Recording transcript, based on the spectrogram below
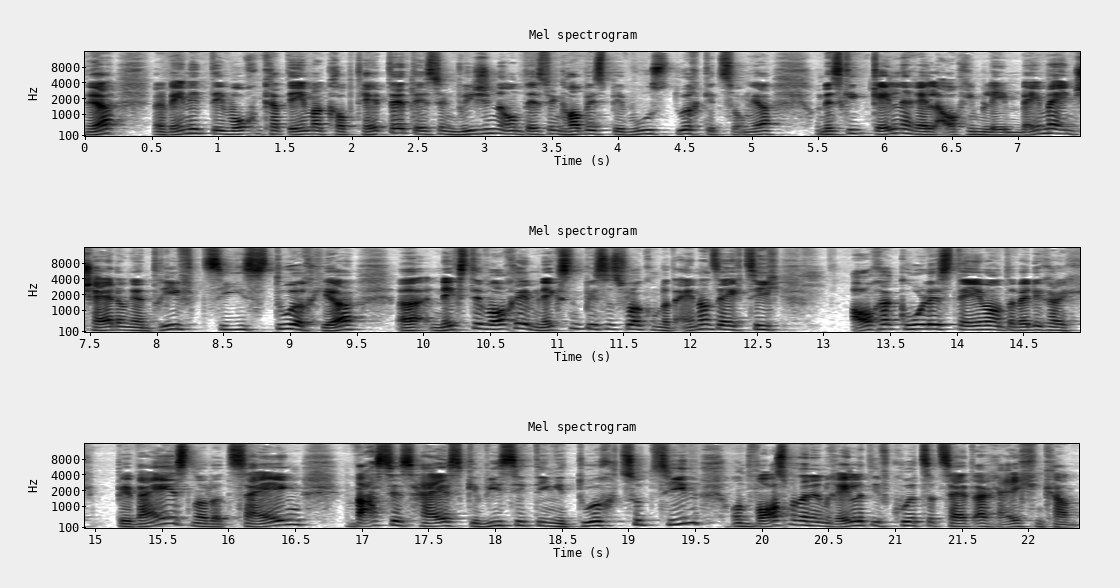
Ja? Weil wenn ich die Woche kein Thema gehabt hätte, deswegen Vision und deswegen habe ich es bewusst durchgezogen. Ja? Und es gibt generell auch im Leben, wenn man Entscheidungen trifft, zieh es durch. Ja? Äh, nächste Woche im nächsten Business Vlog 161 auch ein cooles Thema und da werde ich euch beweisen oder zeigen, was es heißt, gewisse Dinge durchzuziehen und was man dann in relativ kurzer Zeit erreichen kann.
